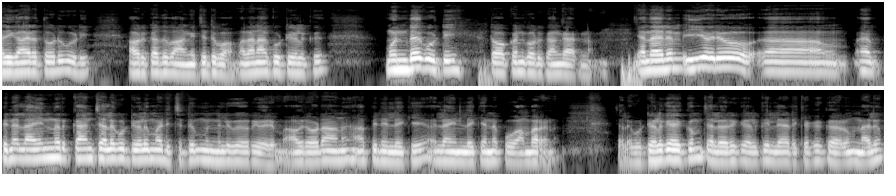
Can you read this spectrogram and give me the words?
അധികാരത്തോടു കൂടി അവർക്കത് വാങ്ങിച്ചിട്ട് പോകാം അതാണ് ആ കുട്ടികൾക്ക് മുൻപേ കൂട്ടി ടോക്കൺ കൊടുക്കാൻ കാരണം. എന്തായാലും ഈ ഒരു പിന്നെ ലൈൻ നിർക്കാൻ ചില കുട്ടികൾ മടിച്ചിട്ട് മുന്നിൽ കയറി വരും. അവരോടാണ് ആ പിന്നിലേക്ക് ലൈനിലേക്ക് തന്നെ പോകാൻ പറയുന്നത് ചില കുട്ടികൾ കേൾക്കും ചിലവർ കേൾക്കില്ല ഇടയ്ക്കൊക്കെ കയറും എന്നാലും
